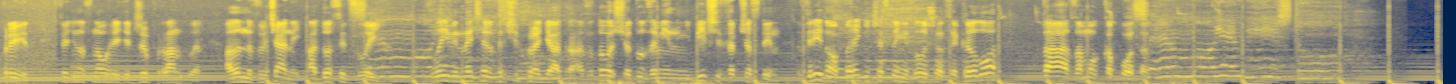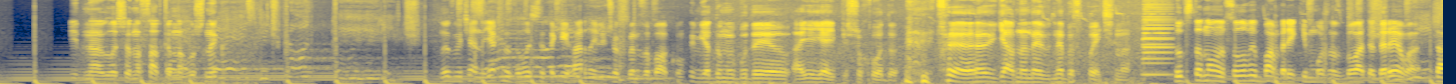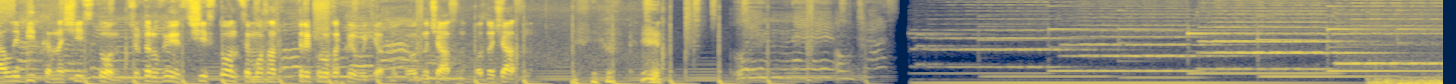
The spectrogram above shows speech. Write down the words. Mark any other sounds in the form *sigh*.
Всім привіт! Сьогодні у нас на огляді джип Wrangler, але не звичайний, а досить злий. Злий він не через решітку радіатора, а за того, що тут замінені більшість запчастин. З рідного в передній частині залишилося крило та замок капота. Рідна лише насадка на глушник. Ну, і, звичайно, як не залишиться такий гарний лючок бензобаку. Тим Я думаю, буде ай-яй-яй пішоходу. *laughs* Це явно небезпечно. Тут встановлено силовий бампер, яким можна збивати дерева, та лебідка на 6 тонн. Щоб ти розумів, 6 тонн це можна три крузаки витягнути одночасно. Одночасно.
